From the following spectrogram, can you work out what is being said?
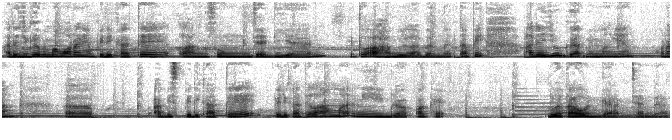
Ada juga memang orang yang PDKT langsung jadian, itu alhamdulillah banget. Tapi ada juga memang yang orang uh, abis PDKT, PDKT lama nih, berapa kayak dua tahun gak canda.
